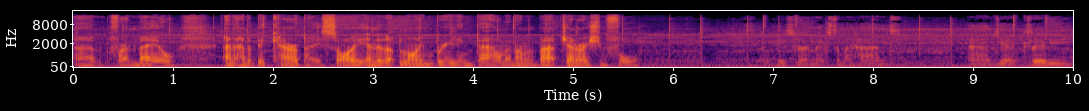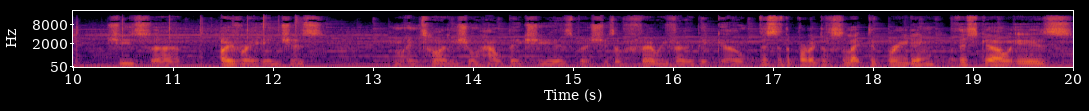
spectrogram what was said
um, for a male, and it had a big carapace. So I ended up line breeding down, and I'm about generation 4. So here's her next to my hand, and yeah, clearly she's uh, over 8 inches. I'm not entirely sure how big she is, but she's a very, very big girl. This is the product of selective breeding. This girl is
